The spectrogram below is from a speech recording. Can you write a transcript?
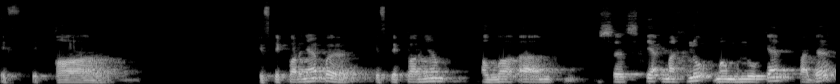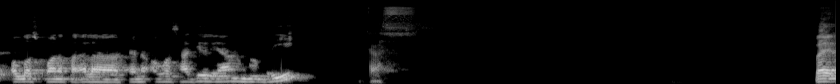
iftikar. Iftikarnya apa? Iftikarnya Allah um, setiap makhluk memerlukan pada Allah Subhanahu taala kerana Allah saja yang memberi kas. Baik.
